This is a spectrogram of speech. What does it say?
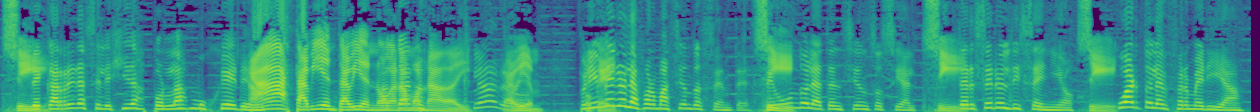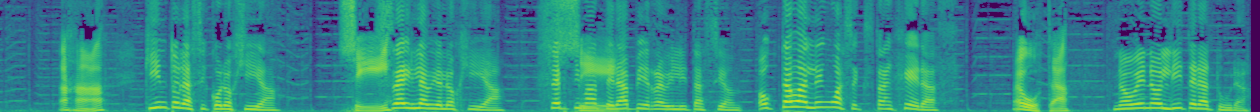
Sí. de carreras elegidas por las mujeres? Ah, está bien, está bien, no Acá ganamos nada ahí. Claro. Está bien. Primero la formación docente, Sí. segundo la atención social, Sí. tercero el diseño, Sí. cuarto la enfermería, Ajá. quinto la psicología, Sí. seis la biología, séptima Sí. terapia y rehabilitación, octava lenguas extranjeras, Me gusta. noveno literatura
